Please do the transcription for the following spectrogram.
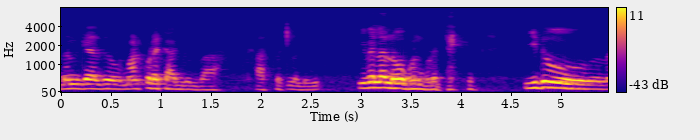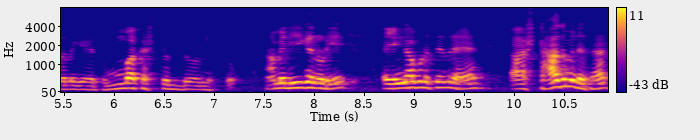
ನನಗೆ ಅದು ಮಾಡ್ಕೊಡೋಕ್ಕಾಗಲಿಲ್ವಾ? ಹಾಸ್ಪಿಟ್ಲಲ್ಲಿ ಇವೆಲ್ಲ ನೋವು ಬಂದ್ಬಿಡುತ್ತೆ. ಇದು ನನಗೆ ತುಂಬ ಕಷ್ಟದ್ದು ಅನ್ನಿಸ್ತು. ಆಮೇಲೆ ಈಗ ನೋಡಿ, ಹೆಂಗಾಗ್ಬಿಡುತ್ತೆ ಅಂದರೆ ಅಷ್ಟಾದಮೇಲೆ ಸರ್,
